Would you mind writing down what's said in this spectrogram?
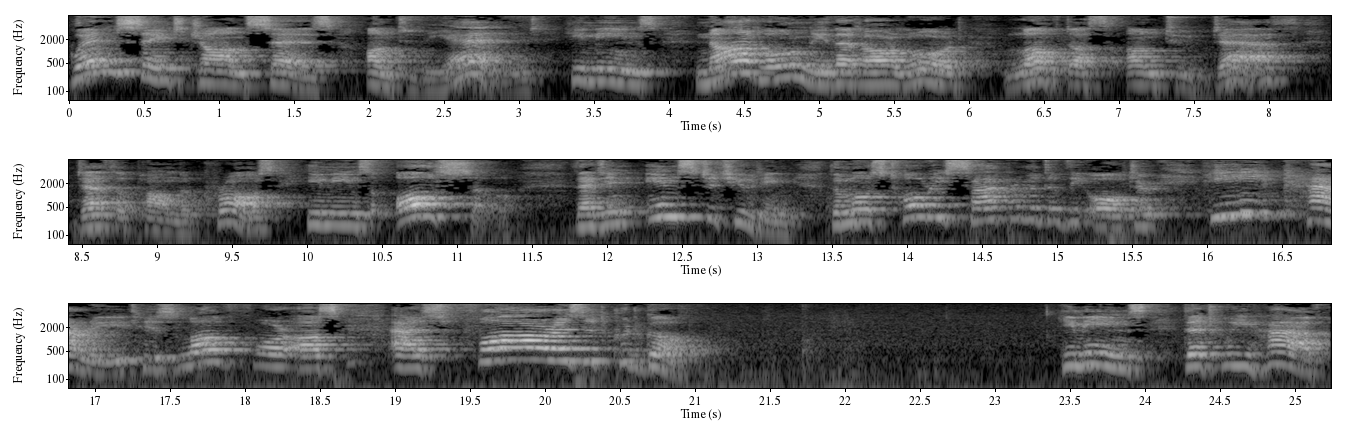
When St. John says, unto the end, he means not only that our Lord loved us unto death, death upon the cross, he means also that in instituting the most holy sacrament of the altar, he carried his love for us as far as it could go. He means that we have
